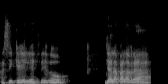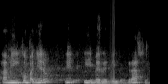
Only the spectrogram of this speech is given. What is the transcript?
Así que le cedo ya la palabra a mi compañero ¿eh? y me retiro. Gracias.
